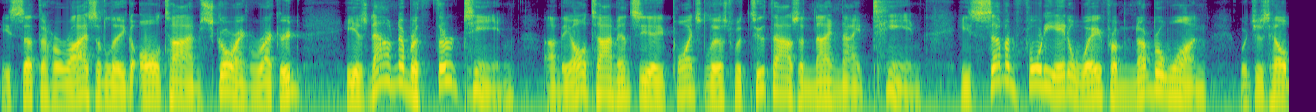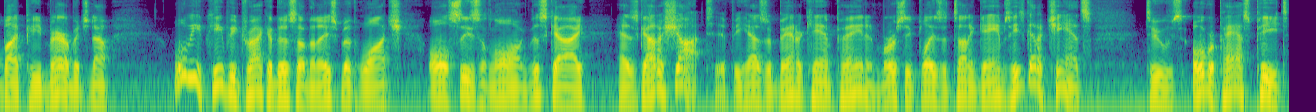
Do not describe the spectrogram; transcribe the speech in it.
He set the Horizon League all-time scoring record. He is now number 13 on the all-time NCAA points list with 2009-19. He's 748 away from number 1, which is held by Pete Maravich. Now, we'll be keeping track of this on the Naismith Watch all season long. This guy has got a shot. If he has a banner campaign and Mercy plays a ton of games, he's got a chance to overpass Pete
